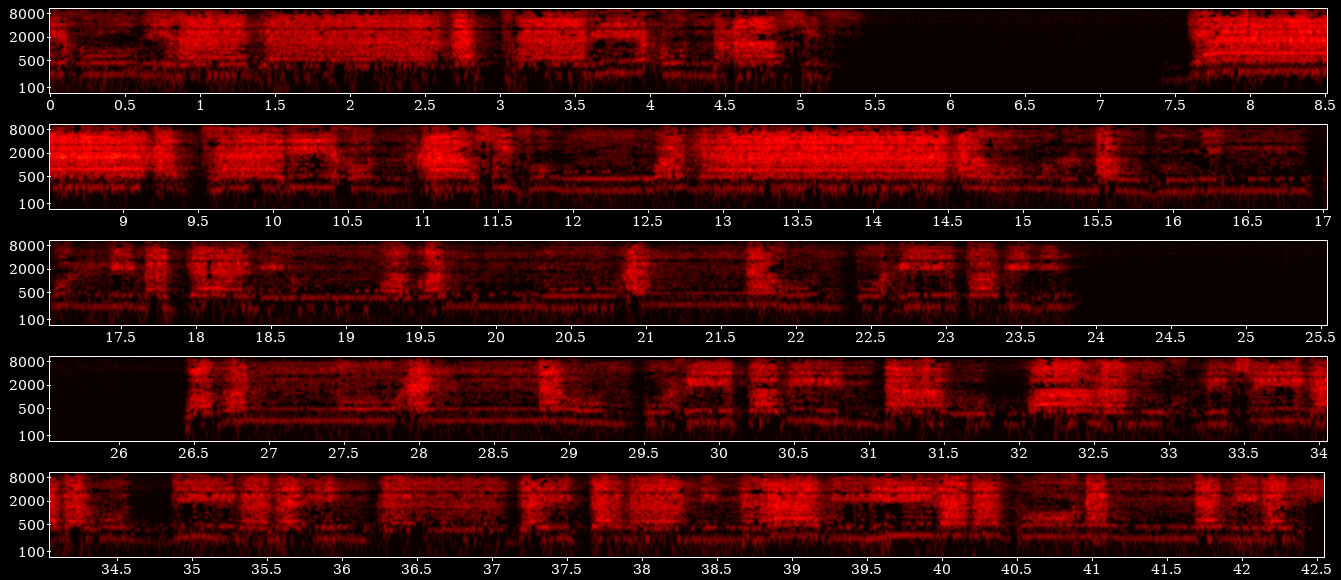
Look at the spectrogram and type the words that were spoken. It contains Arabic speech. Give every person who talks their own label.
Speaker 1: فَرِحُوا بِهَا ليحبط بهم دعوا الله مخلصين له الدين لئن أنجيتنا من هذه لنكونن من الشركين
